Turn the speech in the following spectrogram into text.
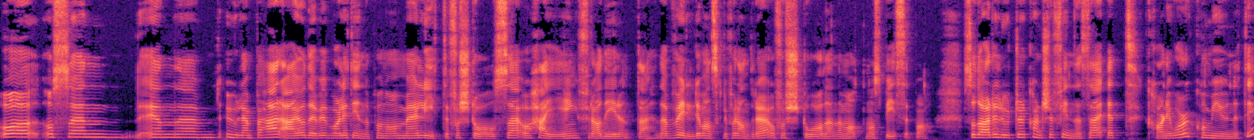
Og også en, en uh, ulempe her er jo det vi var litt inne på nå, med lite forståelse og heiing fra de rundt deg. Det er veldig vanskelig for andre å forstå denne måten å spise på. Så da er det lurt å kanskje finne seg et carnivore community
